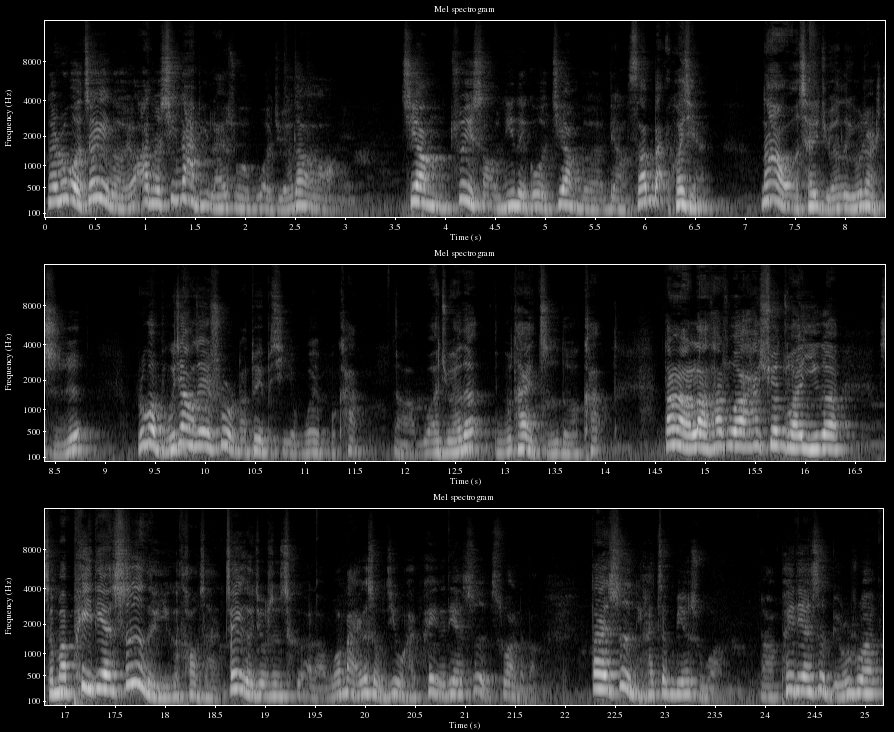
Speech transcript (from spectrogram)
那如果这个要按照性价比来说，我觉得啊，降最少你得给我降个两三百块钱，那我才觉得有点值。如果不降这数，那对不起，我也不看啊，我觉得不太值得看。当然了，他说还宣传一个什么配电视的一个套餐，这个就是扯了。我买个手机，我还配个电视，算了吧。但是你还真别说啊，配电视，比如说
